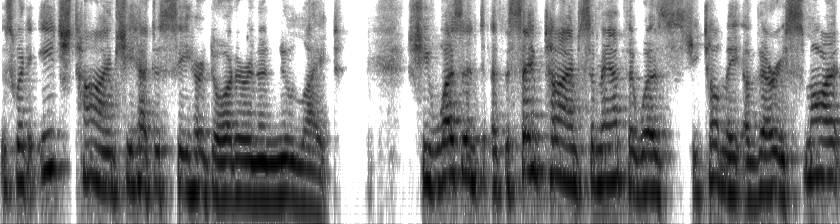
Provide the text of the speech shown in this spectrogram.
is what each time she had to see her daughter in a new light. She wasn't, at the same time, Samantha was, she told me, a very smart,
